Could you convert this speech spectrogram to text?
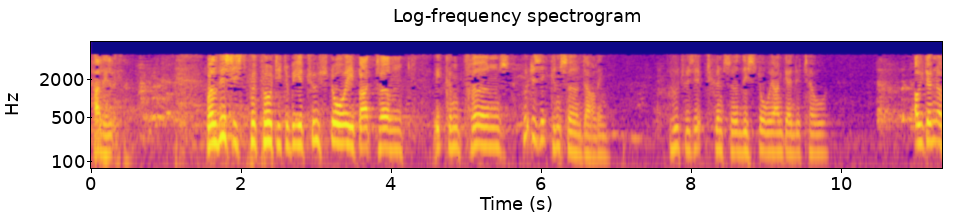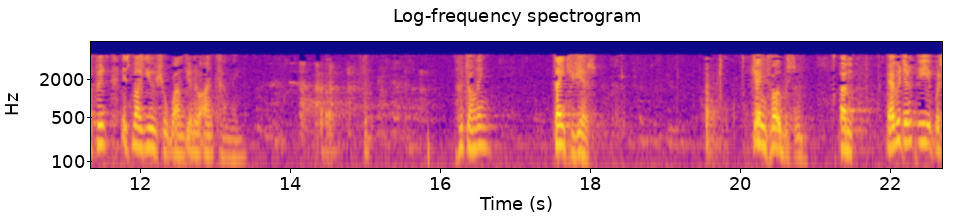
Hallelujah. Well, this is purported to be a true story, but um, it concerns. Who does it concern, darling? Who does it concern this story I'm going to tell? Oh, you don't know if it, it's my usual one. You know, I'm coming. Who, darling? Thank you, yes. James Robertson. Um, evidently, it was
